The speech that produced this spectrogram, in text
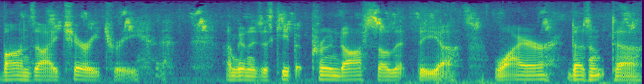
bonsai cherry tree. I'm going to just keep it pruned off so that the uh, wire doesn't uh,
